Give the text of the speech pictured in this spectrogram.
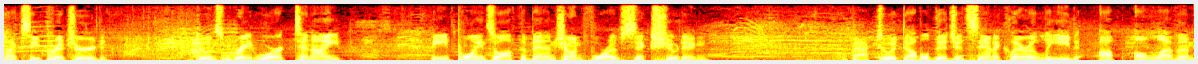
Lexi Pritchard doing some great work tonight. Eight points off the bench on four of six shooting. Back to a double digit Santa Clara lead, up 11.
